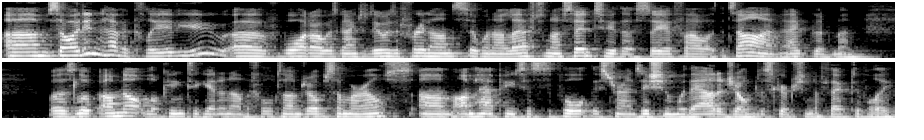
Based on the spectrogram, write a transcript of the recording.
Um, so I didn't have a clear view of what I was going to do as a freelancer when I left, and I said to the CFO at the time, at Goodman, was look, I'm not looking to get another full time job somewhere else. Um, I'm happy to support this transition without a job description effectively.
